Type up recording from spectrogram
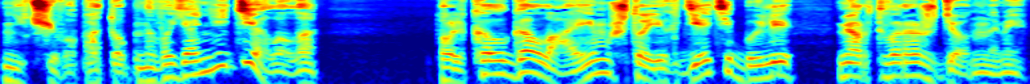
Ничего подобного я не делала. Только лгала им, что их дети были мертворожденными.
